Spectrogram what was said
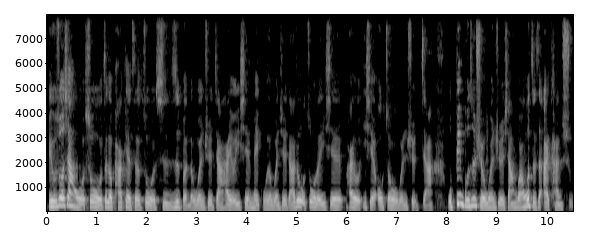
比如说，像我说，我这个 podcast 做的是日本的文学家，还有一些美国的文学家，就我做了一些，还有一些欧洲的文学家。我并不是学文学相关，我只是爱看书。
